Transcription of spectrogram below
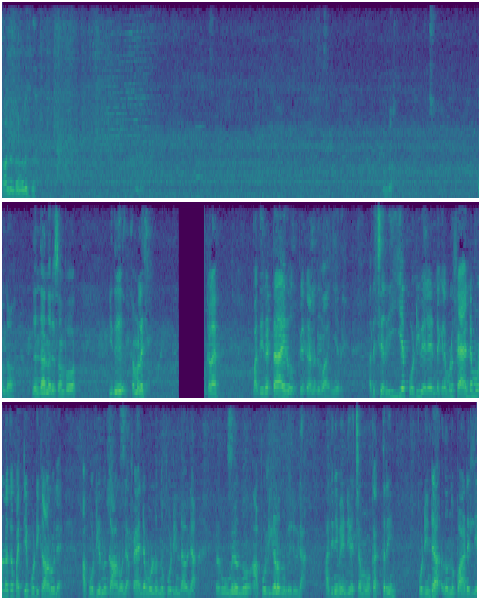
കാണുന്നുണ്ടോ നിങ്ങൾ. ഉണ്ടോ ഉണ്ടോ ഇതെന്താണെന്നറിയോ സംഭവം? ഇത് നമ്മളെ മക്കളെ പതിനെട്ടായിരം ഉറുപ്പ്യക്കാണ് ഇത് വാങ്ങിയത്. അത് ചെറിയ പൊടി വരെ ഉണ്ടെങ്കിൽ നമ്മൾ ഫാന്റെ മുകളിലൊക്കെ പറ്റിയ പൊടി കാണൂലേ? ആ പൊടിയൊന്നും കാണൂല. ഫാന്റെ മുകളിലൊന്നും പൊടി ഉണ്ടാവില്ല. റൂമിലൊന്നും ആ പൊടികളൊന്നും വരില്ല അതിന് വേണ്ടി വെച്ച മൂക്ക് അത്രയും പൊടിന്റെ അതൊന്നും പാടില്ല.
